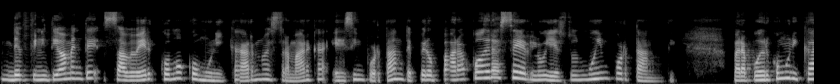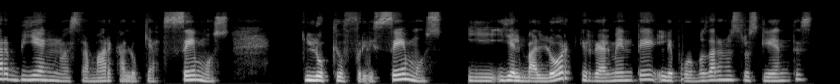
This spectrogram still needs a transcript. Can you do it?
definitivamente saber cómo comunicar nuestra marca es importante, pero para poder hacerlo, y esto es muy importante, para poder comunicar bien nuestra marca, lo que hacemos, lo que ofrecemos y, el valor que realmente le podemos dar a nuestros clientes,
